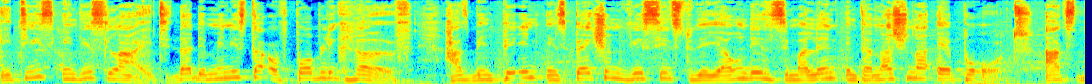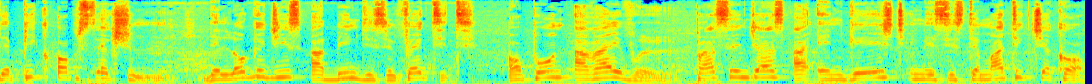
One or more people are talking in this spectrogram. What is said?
It is in this light that the Minister of Public Health has been paying inspection visits to the Yaoundé Simalen International Airport. At the pick-up section, the luggages are being disinfected. Upon arrival, passengers are engaged in a systematic checkup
